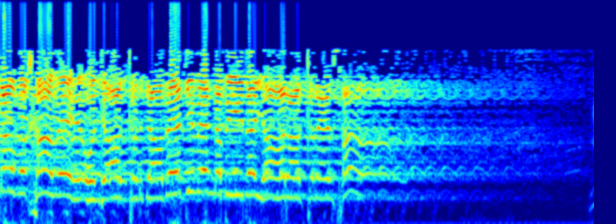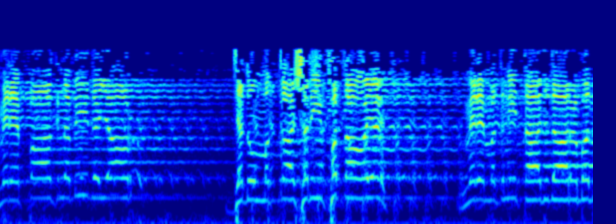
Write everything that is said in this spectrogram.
نہ وکھاوے، او جا کر جاوے جویں نبی دے یار آکھنے سا میرے پاک نبی دے یار جدو مکہ شریف فتح ہوئے، میرے مدنی تاجدار ابد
